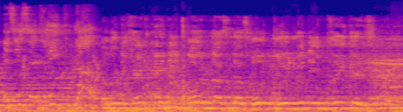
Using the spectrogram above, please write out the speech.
Es ist der Krieg, ja. Aber ich mir nie träumen lassen, dass Rot-Grün mit im Krieg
